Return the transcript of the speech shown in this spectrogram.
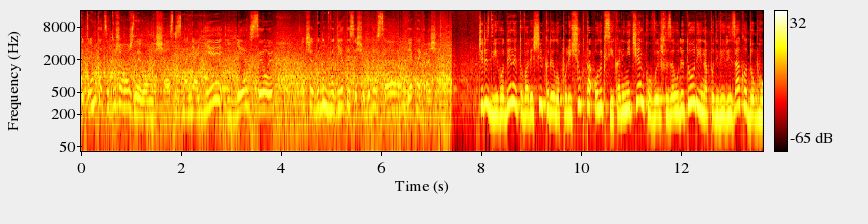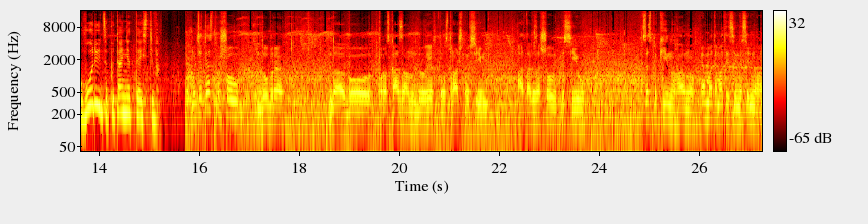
Підтримка це дуже важливо в наш час. Знання є і є сили. Так що будемо надіятися, що буде все якнайкраще. Через дві години товариші Кирило Поліщук та Олексій Калініченко вийшли з аудиторії на подвір'ї закладу, обговорюють запитання тестів. Мультитест пройшов добре, да, бо по розказам других то страшно всім. А так зайшов, сів. Все спокійно, гарно. Я в математиці не сильно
